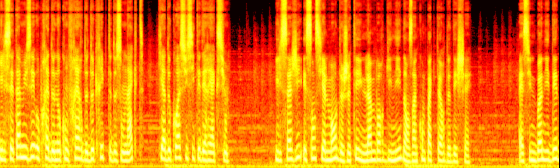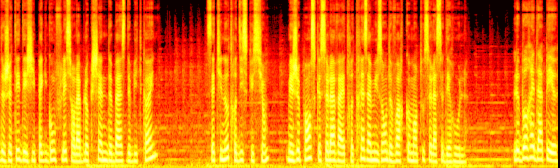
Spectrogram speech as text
Il s'est amusé auprès de nos confrères de Decrypt de son acte, qui a de quoi susciter des réactions. Il s'agit essentiellement de jeter une Lamborghini dans un compacteur de déchets. Est-ce une bonne idée de jeter des JPEG gonflés sur la blockchain de base de Bitcoin? C'est une autre discussion, mais je pense que cela va être très amusant de voir comment tout cela se déroule. Le Bored APE,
